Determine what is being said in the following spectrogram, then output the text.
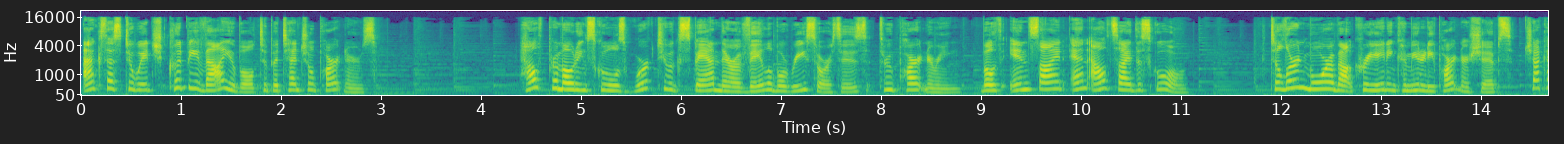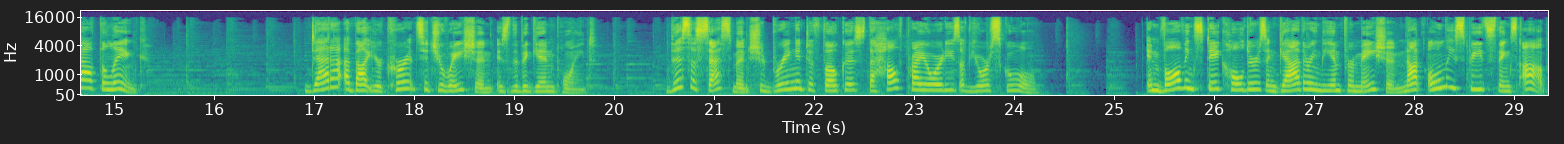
access to which could be valuable to potential partners. Health promoting schools work to expand their available resources through partnering, both inside and outside the school. To learn more about creating community partnerships, check out the link. Data about your current situation is the begin point. This assessment should bring into focus the health priorities of your school. Involving stakeholders and gathering the information not only speeds things up,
